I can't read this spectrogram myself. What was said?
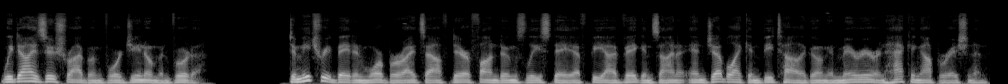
wie die Zuschreibung vorgenommen wurde. Dimitri Badin war bereits auf der Fahndungsliste der FBI wegen seiner angeblichen Beteiligung in mehreren Hacking-Operationen,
